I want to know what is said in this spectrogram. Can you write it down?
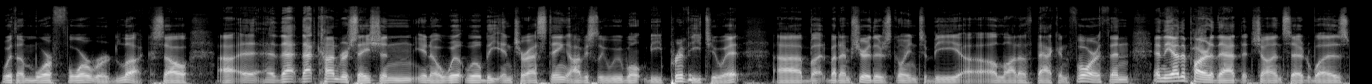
with a more forward look. So uh, that that conversation, you know, will will be interesting. Obviously, we won't be privy to it, uh, but but I'm sure there's going to be a, a lot of back and forth. And and the other part of that that Sean said was,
